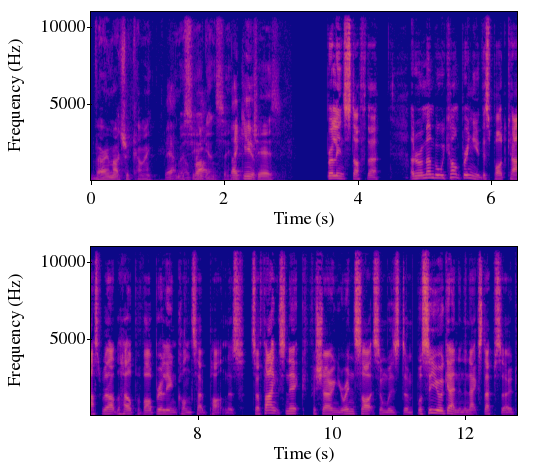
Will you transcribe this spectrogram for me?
very much for coming. Yeah, we'll no see problem. you again soon. Thank you. Cheers. Brilliant stuff there. And remember, we can't bring you this podcast without the help of our brilliant content partners. So thanks, Nick, for sharing your insights and wisdom. We'll see you again in the next episode.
